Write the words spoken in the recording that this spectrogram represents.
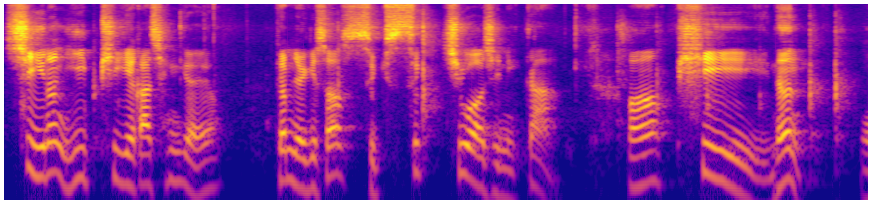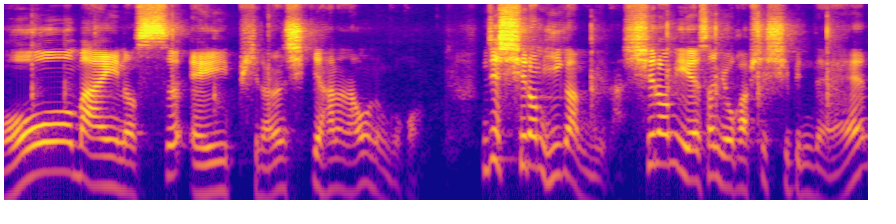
C는 2P개가 생겨요. 그럼 여기서 슥슥 지워지니까 어, P는 O-AP라는 식이 하나 나오는 거고. 이제 실험 2가입니다. 실험 2에선 요 값이 10인데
